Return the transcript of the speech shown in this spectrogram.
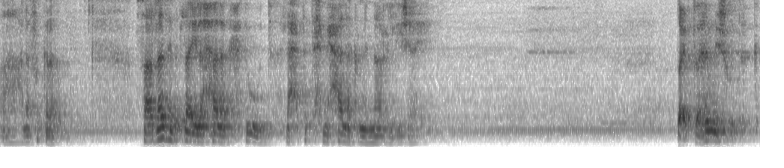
آه على فكرة صار لازم تلاقي لحالك حدود لحتى تحمي حالك من النار اللي جاي. طيب فهمني شو بدك.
